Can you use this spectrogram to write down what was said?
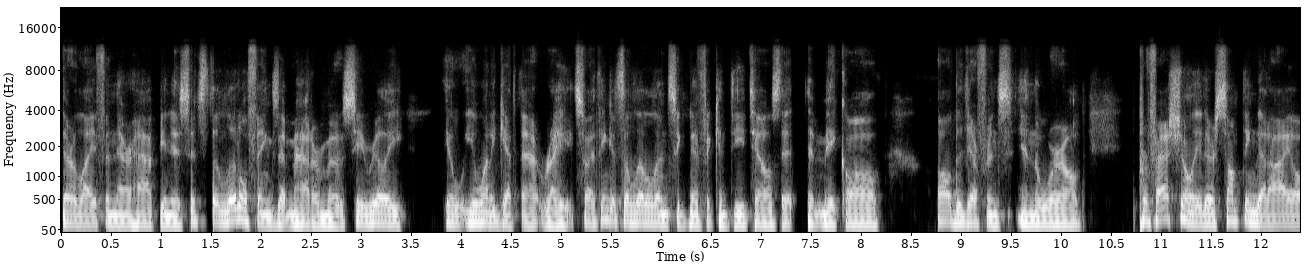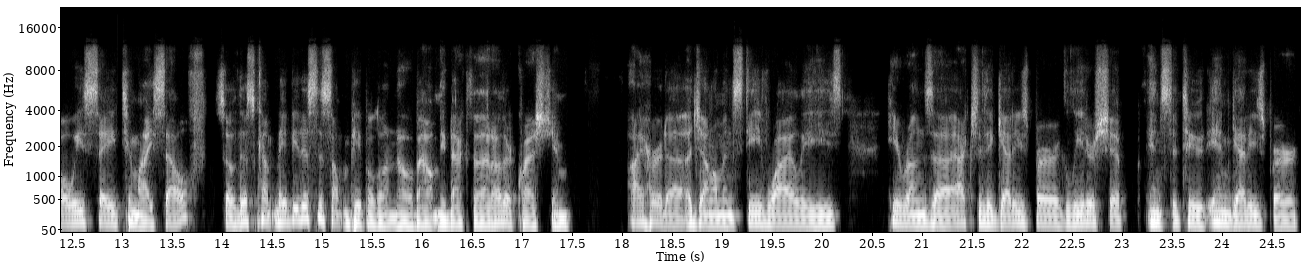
their life and their happiness, it's the little things that matter most. You really you, you want to get that right. So I think it's the little insignificant details that that make all all the difference in the world. Professionally, there's something that I always say to myself. So this maybe this is something people don't know about me. Back to that other question, I heard a, a gentleman, Steve Wiley. He runs uh, actually the Gettysburg Leadership Institute in Gettysburg,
